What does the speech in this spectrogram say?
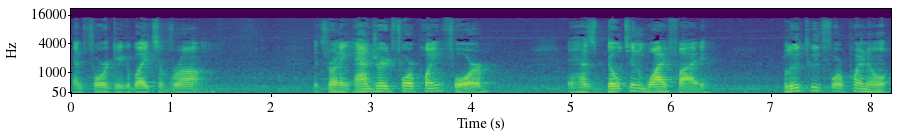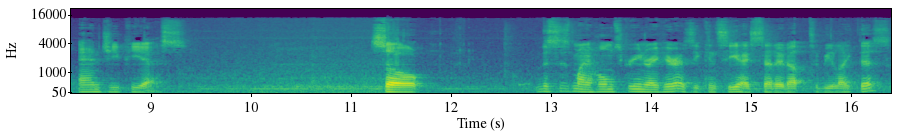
and 4 gigabytes of ROM. It's running Android 4.4. It has built in Wi Fi Bluetooth 4.0 and GPS. So this is my home screen right here. As you can see, I set it up to be like this.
